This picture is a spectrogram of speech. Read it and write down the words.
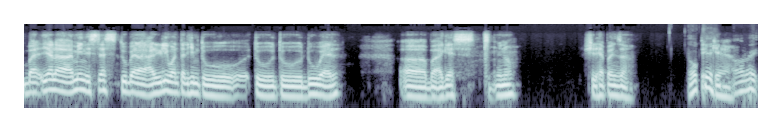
But yeah, la, I mean, it's just too bad. I really wanted him to to to do well. Uh, but I guess you know, shit happens. Uh. Okay. All right.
